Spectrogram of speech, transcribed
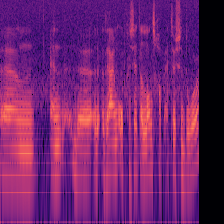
ehm, en de, het ruim opgezette landschap ertussendoor,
